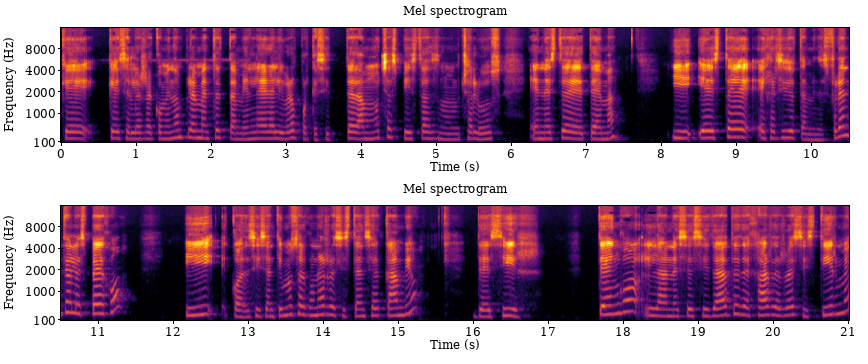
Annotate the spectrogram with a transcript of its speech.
que, que se les recomienda ampliamente también leer el libro porque sí te da muchas pistas, mucha luz en este tema. Y, este ejercicio también es frente al espejo y si sentimos alguna resistencia al cambio, decir, tengo la necesidad de dejar de resistirme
